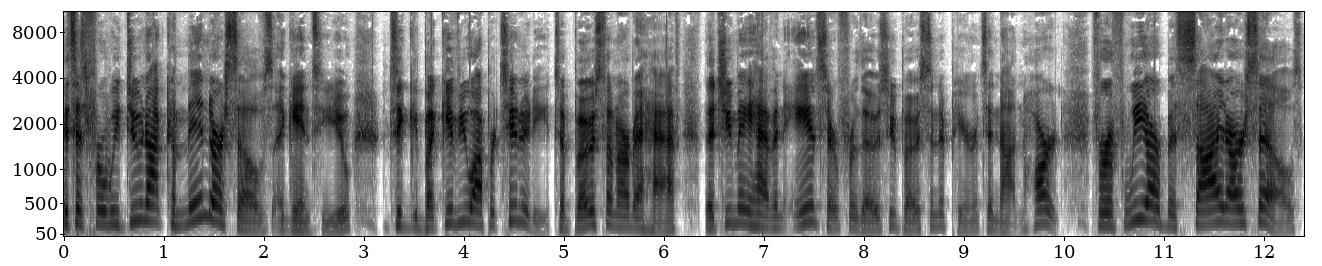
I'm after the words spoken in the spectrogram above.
It says, For we do not commend ourselves again to you, to, but give you opportunity to boast on our behalf, that you may have an answer for those who boast in appearance and not in heart. For if we are beside ourselves,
